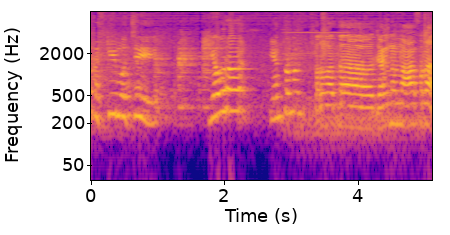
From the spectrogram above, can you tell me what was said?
ఒక స్కీమ్ వచ్చి ఎవరో ఎంతమంది తర్వాత జగనన్న ఆసరా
